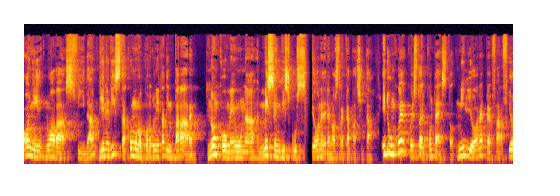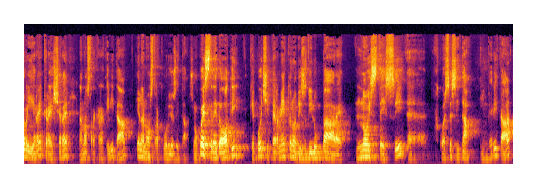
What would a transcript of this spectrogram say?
ogni nuova sfida viene vista come un'opportunità di imparare, non come una messa in discussione delle nostre capacità. E dunque questo è il contesto migliore per far fiorire e crescere la nostra creatività e la nostra curiosità. Sono queste le doti che poi ci permettono di sviluppare noi stessi, eh, a qualsiasi età in verità,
